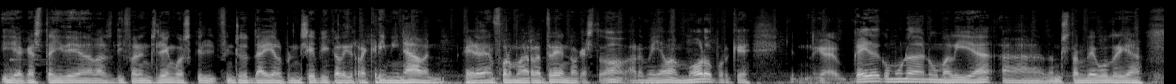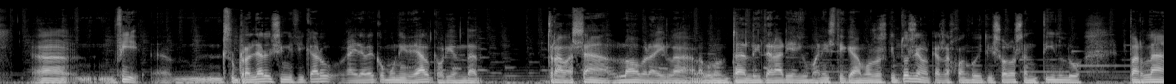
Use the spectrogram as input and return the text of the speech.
I aquesta idea de les diferents llengües que ell fins i tot deia al principi que li recriminaven, gairebé en forma de retret, no? Aquesta, no, ara me llaman moro perquè gairebé com una anomalia, eh, doncs també voldria eh, en fi, eh, subratllar-ho i significar-ho gairebé com un ideal que haurien de travessar l'obra i la, la voluntat literària i humanística de molts escriptors, i en el cas de Juan Goytisolo, sentint-lo parlar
